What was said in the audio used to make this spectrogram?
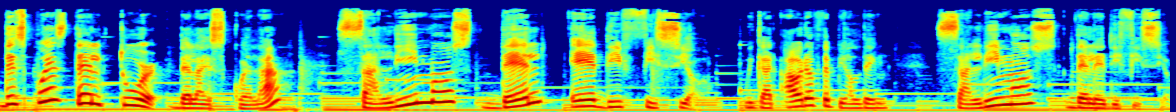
Después del tour de la escuela, salimos del edificio. We got out of the building Salimos del edificio.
